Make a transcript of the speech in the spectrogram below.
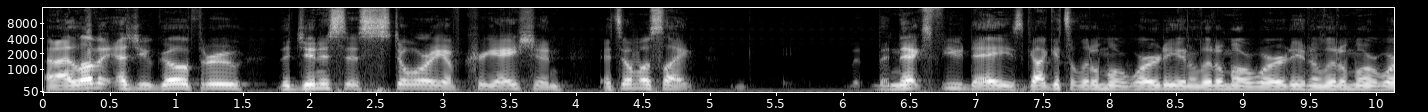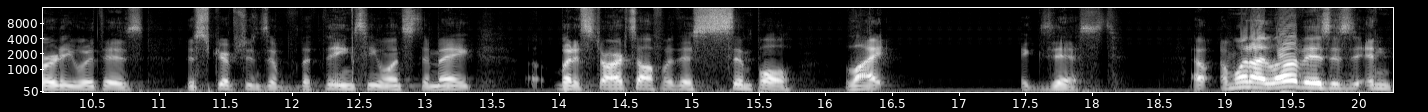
And I love it as you go through the Genesis story of creation. It's almost like the next few days, God gets a little more wordy and a little more wordy and a little more wordy with his descriptions of the things he wants to make. But it starts off with this simple light exist. Uh, and what I love is, is and,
